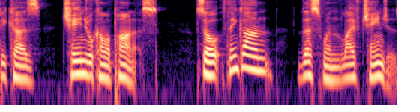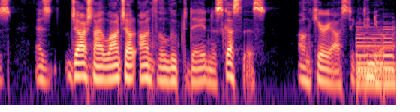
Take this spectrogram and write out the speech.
because change will come upon us. So think on this when life changes as Josh and I launch out onto the loop today and discuss this on Curiosity Continuum.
